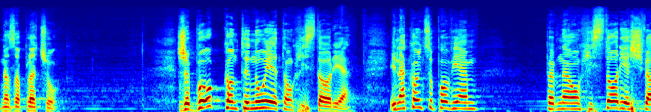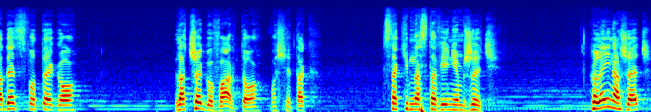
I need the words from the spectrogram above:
na zapleczu. Że Bóg kontynuuje tą historię. I na końcu powiem pewną historię, świadectwo tego, dlaczego warto właśnie tak z takim nastawieniem żyć. Kolejna rzecz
